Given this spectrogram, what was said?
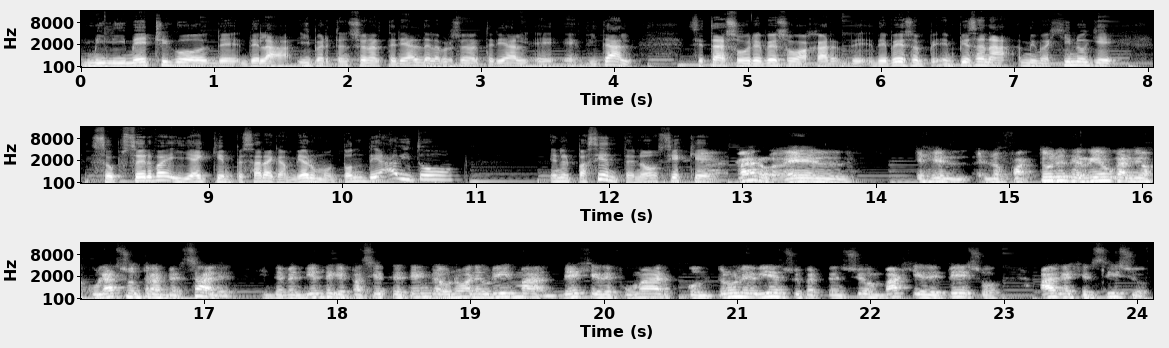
milimétrico de, la hipertensión arterial, de la presión arterial eh, es, vital. Si está de sobrepeso, bajar de, peso, empiezan a, me imagino que se observa y hay que empezar a cambiar un montón de hábitos en el paciente, ¿no? Si es que... Claro, el, es el, los factores de riesgo cardiovascular son transversales. Independiente que el paciente tenga o no aneurisma, deje de fumar, controle bien su hipertensión, baje de peso, haga ejercicio.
